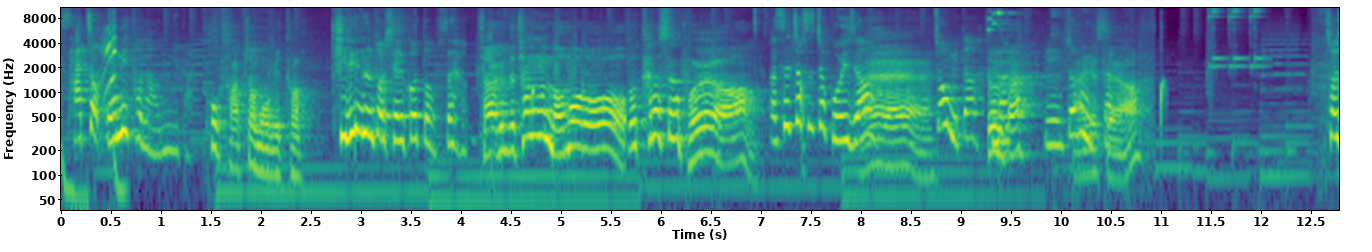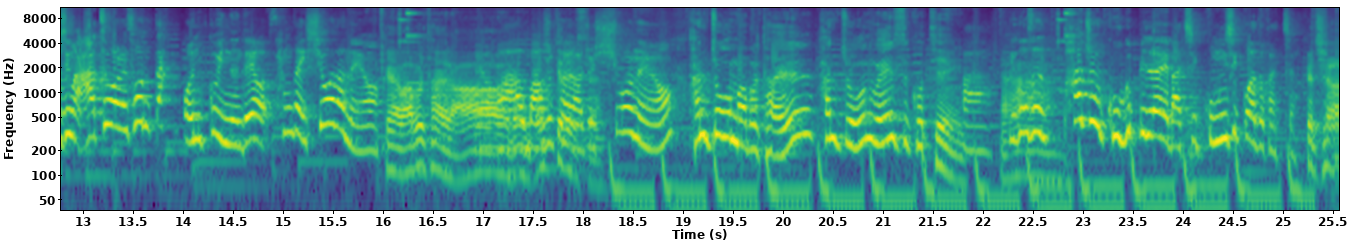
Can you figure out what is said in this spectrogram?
4.5m 나옵니다. 폭 4.5m 길이는 더 잴 것도 없어요. 자 근데 창문 너머로 또 테라스가 보여요 아, 슬쩍슬쩍 보이죠? 네. 좀 이따. 좀 그만. 이따? 응, 조금 이따. 알겠어요 저 지금 아트월에 손 딱 얹고 있는데요. 상당히 시원하네요. 그래 마블 타일 아 와, 너무 마블 멋있게 타일 아주 됐어요. 시원해요. 한쪽은 마블 타일 한쪽은 웨인스 코팅 아, 이것은 파주 고급 빌라의 마치 공식과도 같죠. 그쵸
